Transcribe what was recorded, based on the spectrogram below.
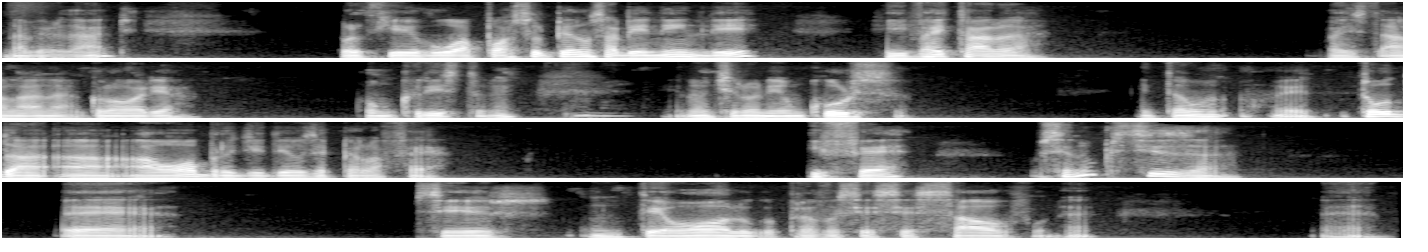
na verdade, porque o apóstolo Pedro não sabia nem ler e vai estar lá, vai estar lá na glória com Cristo, né? Não tirou nenhum curso. Então, é, toda a, a obra de Deus é pela fé. E fé, você não precisa é, ser um teólogo para você ser salvo, né? É.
